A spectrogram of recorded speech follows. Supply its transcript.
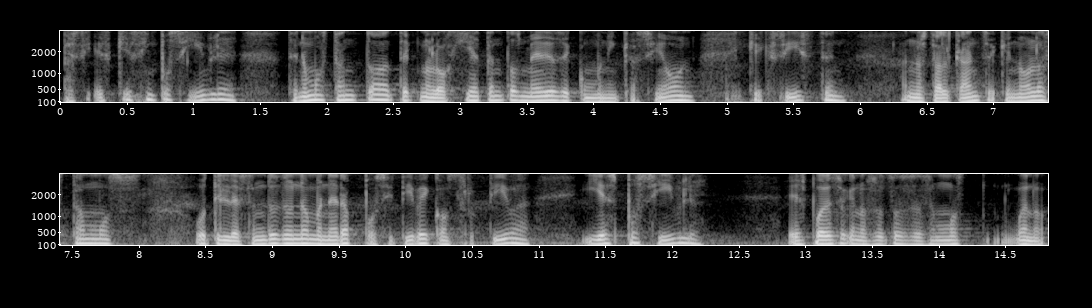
Pues es que es imposible. Tenemos tanta tecnología, tantos medios de comunicación que existen a nuestro alcance que no lo estamos utilizando de una manera positiva y constructiva. Y es posible. Es por eso que nosotros hacemos, bueno,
